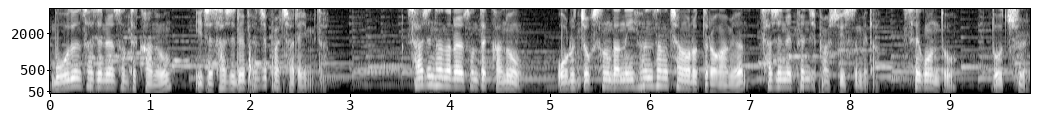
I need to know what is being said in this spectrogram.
모든 사진을 선택한 후 이제 사진을 편집할 차례입니다. 사진 하나를 선택한 후 오른쪽 상단의 현상 창으로 들어가면 사진을 편집할 수 있습니다. 색온도, 노출,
